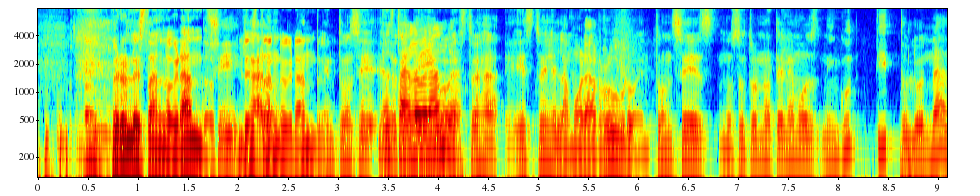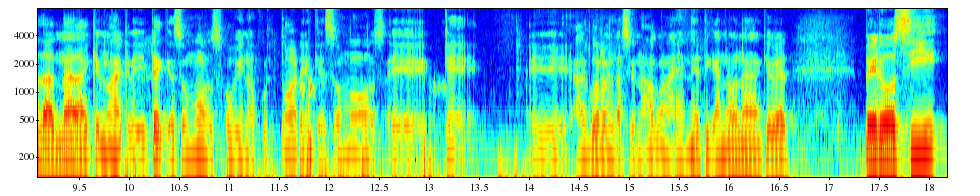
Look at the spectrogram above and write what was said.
Pero lo están logrando. Sí, lo claro. están logrando. Entonces, es Lo lo, que están te logrando. digo, esto es, esto es el amor al rubro. Entonces, nosotros no tenemos ningún título, nada, nada que nos acredite que somos ovinocultores, que somos eh, que eh, algo relacionado con la genética, no, nada que ver. Pero sí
